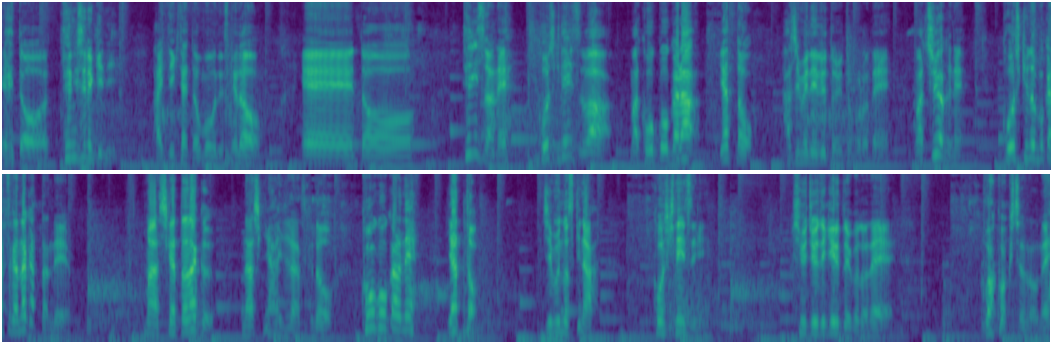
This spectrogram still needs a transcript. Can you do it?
えっ、ー、とテニス歴に入っていきたいと思うんですけどえっ、とテニスはね公式テニスは、まあ、高校からやっと始めれるというところで、まあ、中学ね公式の部活がなかったんでまあ仕方なく軟式に入ってたんですけど高校からねやっと自分の好きな公式テニスに集中できるということでワクワクしたのをね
